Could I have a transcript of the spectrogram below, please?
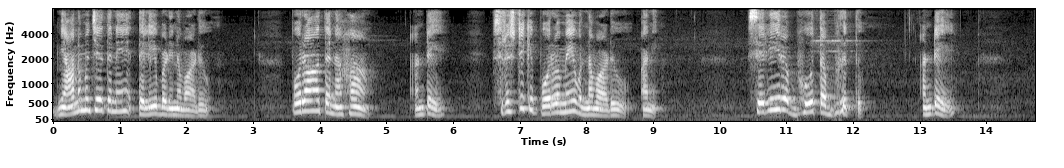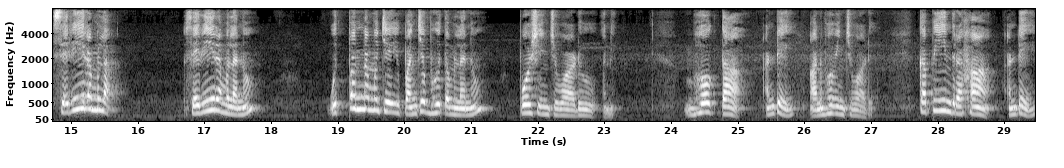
జ్ఞానము చేతనే తెలియబడినవాడు. పురాతన అంటే సృష్టికి పూర్వమే ఉన్నవాడు అని. శరీరభూత భృత్ అంటే శరీరముల శరీరములను ఉత్పన్నము చేయు పంచభూతములను పోషించువాడు అని. భోక్త అంటే అనుభవించువాడు. కపీంద్ర అంటే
